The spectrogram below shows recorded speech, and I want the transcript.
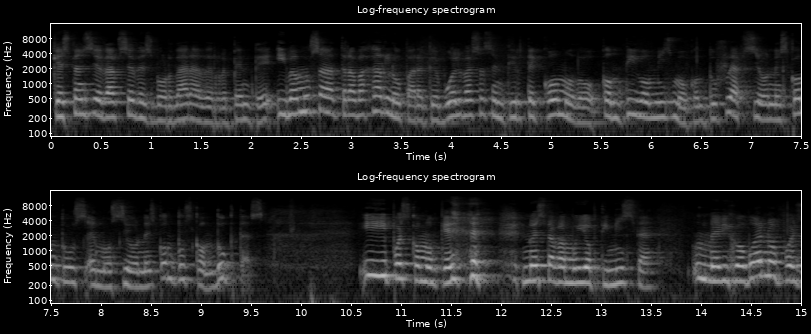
que esta ansiedad se desbordara de repente y vamos a trabajarlo para que vuelvas a sentirte cómodo contigo mismo, con tus reacciones, con tus emociones, con tus conductas. Y pues como que no estaba muy optimista. Me dijo, bueno, pues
